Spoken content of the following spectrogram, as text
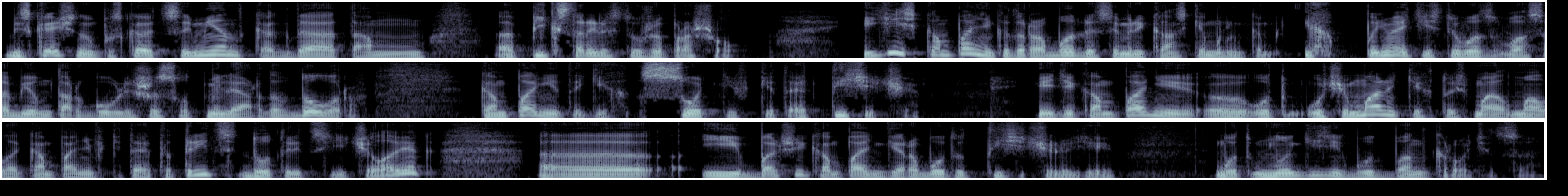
бесконечно выпускают цемент, когда там э, пик строительства уже прошел. И есть компании, которые работали с американским рынком. Их, понимаете, если у вас, у вас объем торговли 600 миллиардов долларов, компаний таких сотни в Китае, тысячи. Эти компании э, от очень маленьких, то есть малая компания в Китае это 30 до 30 человек, и большие компании, где работают тысячи людей вот многие из них будут банкротиться.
